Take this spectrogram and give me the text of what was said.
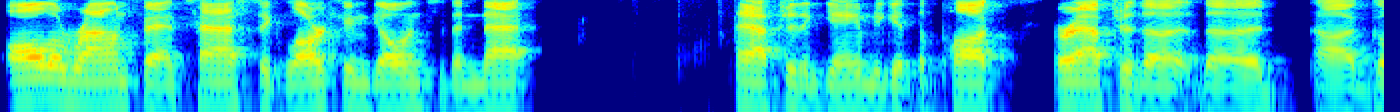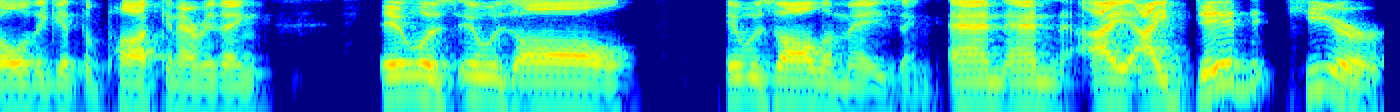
all around fantastic. Larkin going to the net after the game to get the puck or after the the uh, goal to get the puck and everything. It was it was all it was all amazing. And and I I did hear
